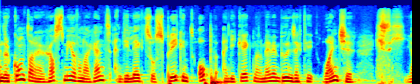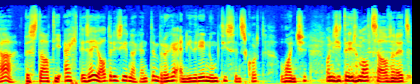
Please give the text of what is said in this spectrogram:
En er komt daar een gast mee of een agent en die lijkt zo sprekend op en die kijkt naar mij, mijn broer, en zegt hij, Wandje. Ik zeg, ja, bestaat die echt? Hij zei, ja, er is hier een agent in Brugge en iedereen noemt die sinds kort Wandje, want die ziet er helemaal hetzelfde uit.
